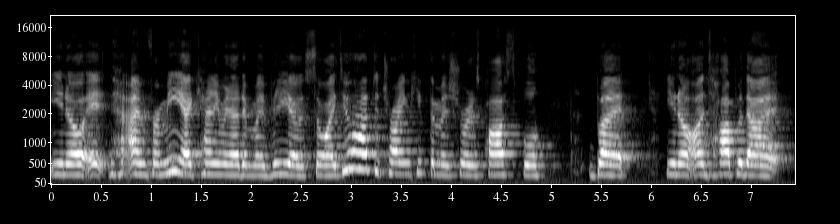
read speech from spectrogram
you know, it and for me, I can't even edit my videos. So I do have to try and keep them as short as possible. But, you know, on top of that,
